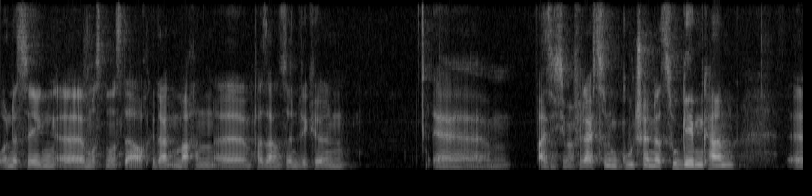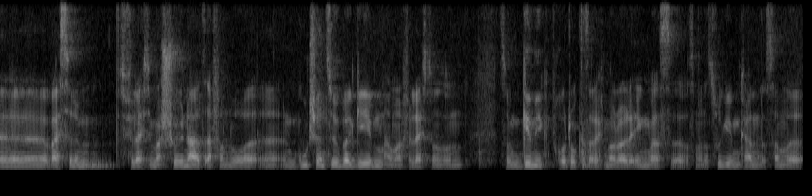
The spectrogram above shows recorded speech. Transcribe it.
Und deswegen äh, mussten wir uns da auch Gedanken machen, äh, ein paar Sachen zu entwickeln, ähm, weiß nicht, die man vielleicht zu einem Gutschein dazugeben kann. Äh, weißt du, dann ist vielleicht immer schöner, als einfach nur äh, einen Gutschein zu übergeben. Hat man vielleicht nur so ein, so ein Gimmick-Produkt, sag ich mal, oder irgendwas, äh, was man dazugeben kann. Das haben wir,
